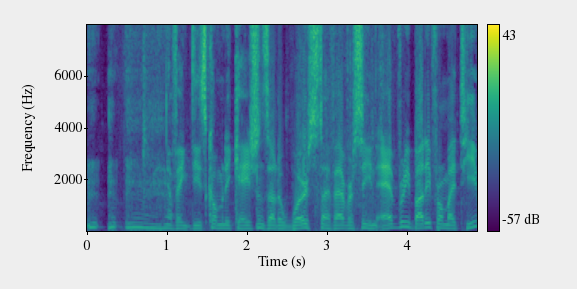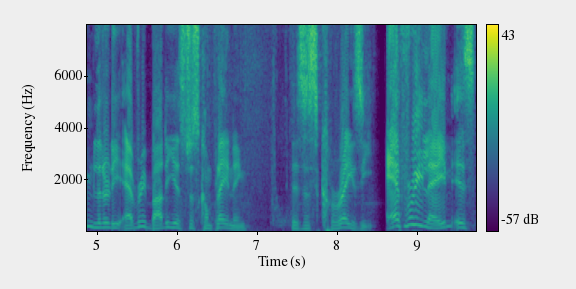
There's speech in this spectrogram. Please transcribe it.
I think these communications are the worst I've ever seen. Everybody from my team, literally everybody is just complaining. This is crazy. Every lane is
